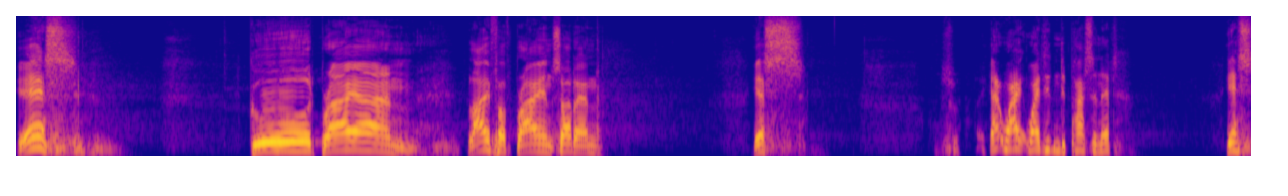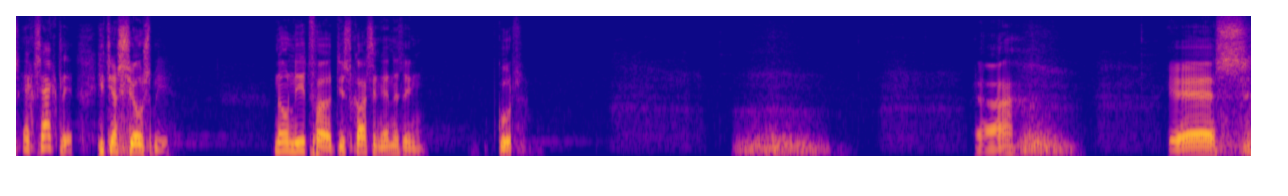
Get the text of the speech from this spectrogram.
Yes. Good, Brian. Life of Brian, sådan. Yes. Why, why didn't he pass the net? Yes, exactly. He just shows me. No need for discussing anything. Good. Yeah. Yes.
